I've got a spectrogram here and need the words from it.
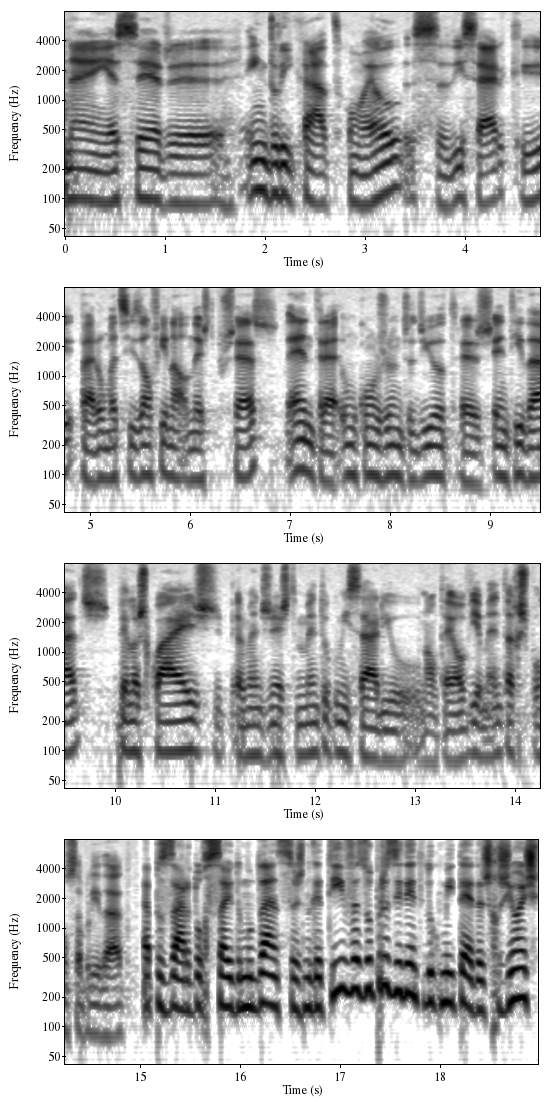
nem a ser uh, indelicado com ele se disser que, para uma decisão final neste processo, entra um conjunto de outras entidades pelas quais, pelo menos neste momento, o Comissário não tem, obviamente, a responsabilidade. Apesar do receio de mudanças negativas, o Presidente do Comitê das Regiões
